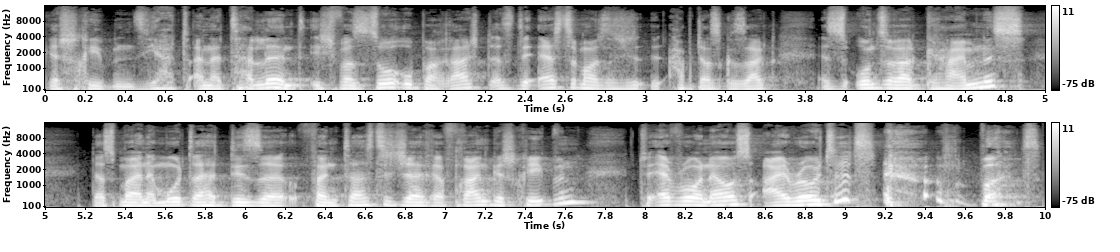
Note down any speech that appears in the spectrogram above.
geschrieben. Sie hat ein Talent. Ich war so überrascht, dass das erste Mal, dass ich habe das gesagt, es ist unser Geheimnis, dass meine Mutter hat diese fantastische Refrain geschrieben. To everyone else, I wrote it, but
